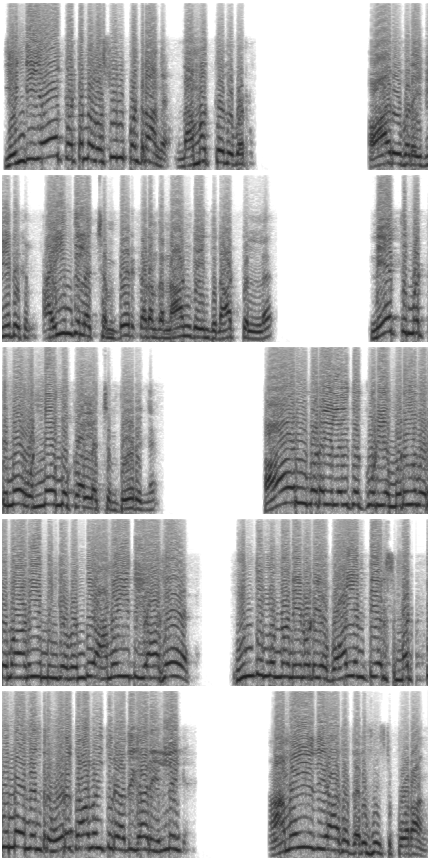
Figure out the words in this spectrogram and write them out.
எங்கேயோ கட்டணம் வசூல் பண்றாங்க நமக்கு அது வரும். ஆறு வரை வீடுகள் ஐந்து லட்சம் பேர் கடந்த நான்கு ஐந்து நாட்கள்ல. நேத்து மட்டுமே ஒன்னே முக்கால் லட்சம் பேருங்க. ஆறுபடையில் இருக்கக்கூடிய முருகபெருமானையும் இங்க வந்து அமைதியாக இந்து முன்னணியினுடைய வாலண்டியர்ஸ் மட்டுமே நின்று ஒரு காவல்துறை அதிகாரி இல்லைங்க அமைதியாக தரிசிச்சுட்டு போறாங்க.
